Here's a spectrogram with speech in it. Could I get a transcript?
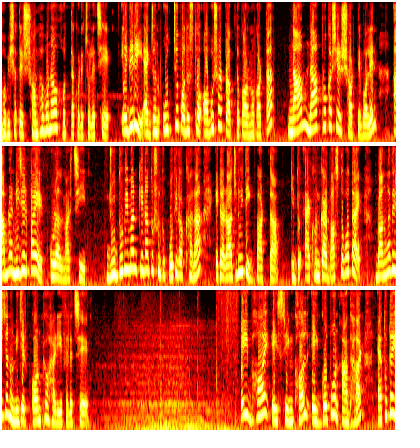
ভবিষ্যতের সম্ভাবনাও হত্যা করে চলেছে। এদেরই একজন উচ্চপদস্থ অবসরপ্রাপ্ত কর্মকর্তা নাম না প্রকাশের শর্তে বলেন, আমরা নিজের পায়ে কুড়াল মারছি। যুদ্ধবিমান কেনা তো শুধু প্রতিরক্ষা না, এটা রাজনৈতিক বার্তা। কিন্তু এখনকার বাস্তবতায় বাংলাদেশ যেন নিজের কণ্ঠ হারিয়ে ফেলেছে। এই ভয়, এই শৃঙ্খল, এই গোপন আধার এতটাই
